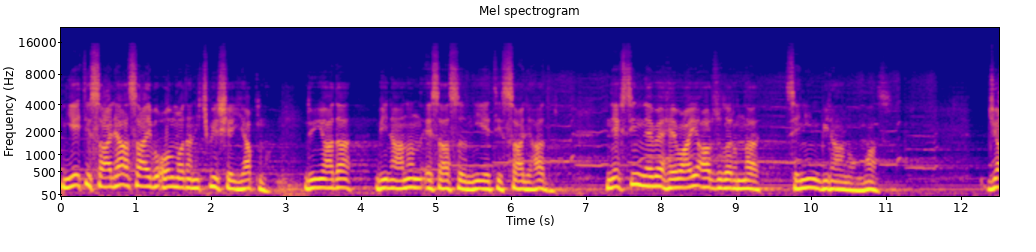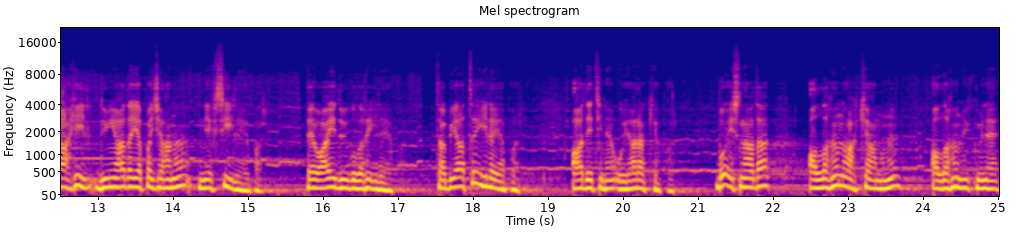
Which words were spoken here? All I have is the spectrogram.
Niyeti saliha sahibi olmadan hiçbir şey yapma. Dünyada binanın esası niyeti salihadır. Nefsinle ve hevai arzularınla senin binan olmaz.'' Cahil dünyada yapacağını nefsiyle yapar. Hevai duyguları ile yapar. Tabiatı ile yapar. Adetine uyarak yapar. Bu esnada Allah'ın ahkamını, Allah'ın hükmüne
